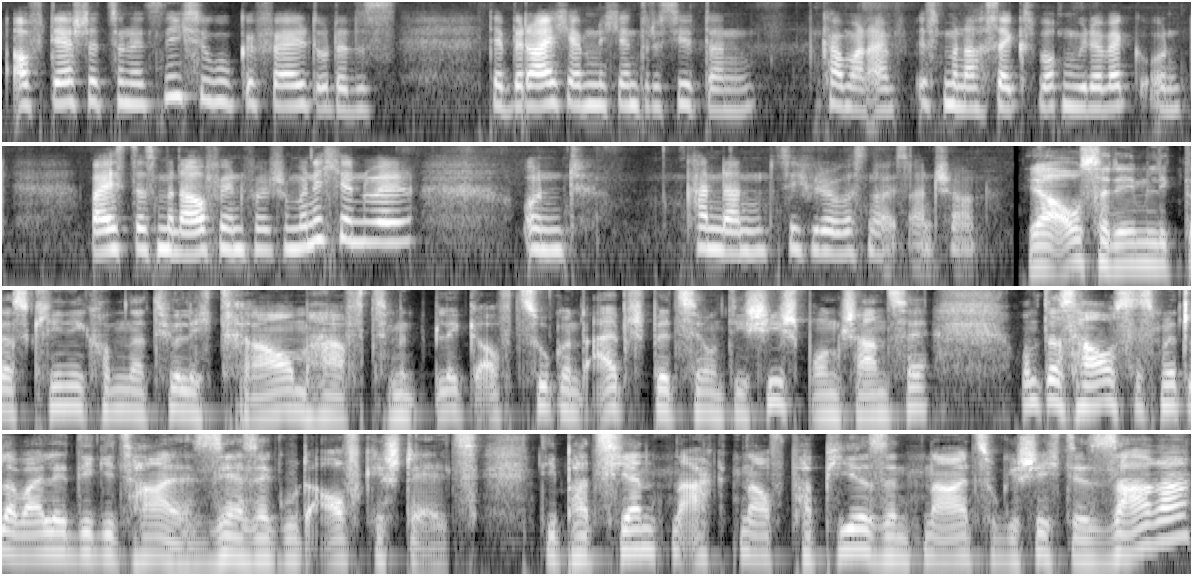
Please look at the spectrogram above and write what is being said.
auf der Station jetzt nicht so gut gefällt oder das, der Bereich einem nicht interessiert, dann kann man ist man nach sechs Wochen wieder weg und weiß, dass man da auf jeden Fall schon mal nicht hin will und kann dann sich wieder was Neues anschauen. Ja, außerdem liegt das Klinikum natürlich traumhaft mit Blick auf Zug- und Alpspitze und die Skisprungschanze. Und das Haus ist mittlerweile digital sehr, sehr gut aufgestellt. Die Patientenakten auf Papier sind nahezu Geschichte. Sarah,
